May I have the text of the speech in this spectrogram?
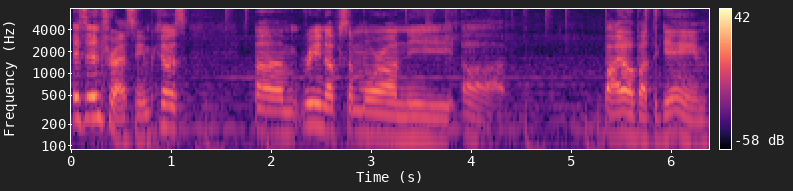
it's interesting because, um, reading up some more on the, uh, bio about the game,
